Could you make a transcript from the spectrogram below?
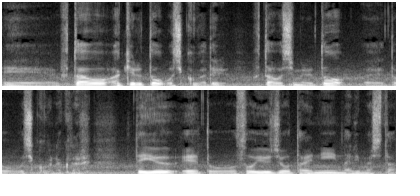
えー、蓋を開けるとおしっこが出る。蓋を閉めると,、えー、とおしっこがなくなる。っていう、えー、とそういう状態になりました。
